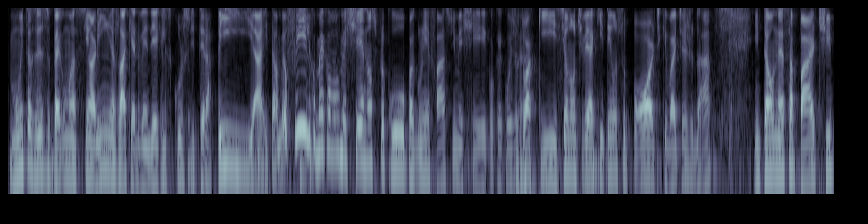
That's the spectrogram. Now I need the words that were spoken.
Muitas vezes eu pego umas senhorinhas lá que querem vender aqueles cursos de terapia e tal. Meu filho, como é que eu vou mexer? Não se preocupa, a Green é fácil de mexer, qualquer coisa eu tô é. aqui. Se eu não tiver aqui, tem o um suporte que vai te ajudar. Então, nessa parte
